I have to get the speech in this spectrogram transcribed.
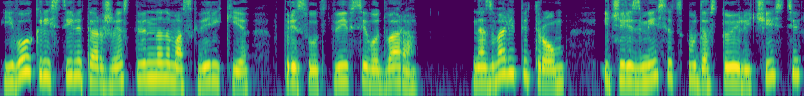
Его окрестили торжественно на Москве-реке в присутствии всего двора. Назвали Петром и через месяц удостоили чести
